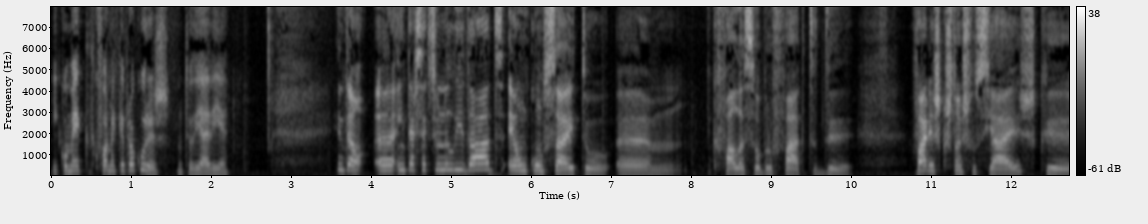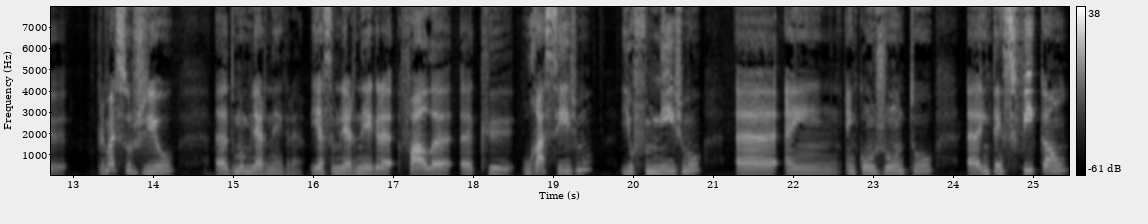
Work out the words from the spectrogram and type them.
e como é que, de que forma é que a procuras no teu dia a dia? Então, a interseccionalidade é um conceito um, que fala sobre o facto de várias questões sociais que primeiro surgiu uh, de uma mulher negra. E essa mulher negra fala uh, que o racismo e o feminismo uh, em, em conjunto intensificam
